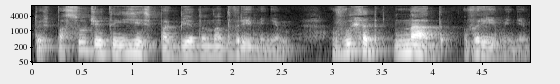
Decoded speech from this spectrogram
То есть, по сути, это и есть победа над временем, выход над временем.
